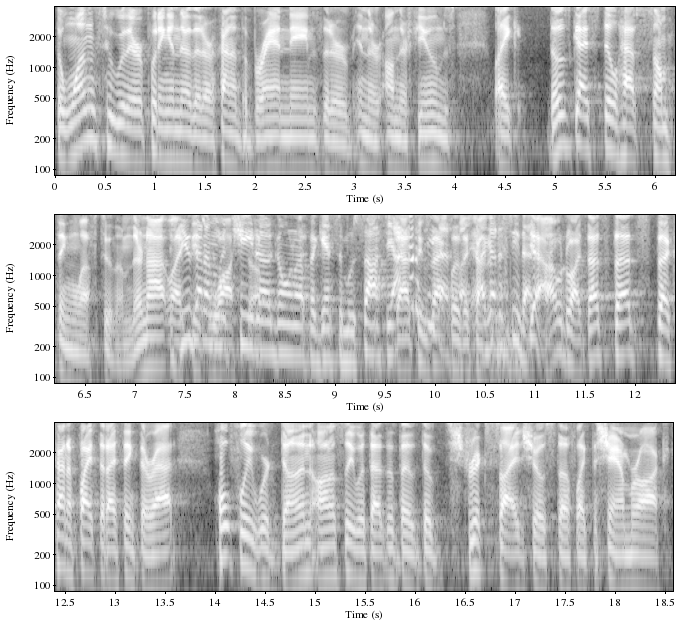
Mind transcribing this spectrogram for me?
The ones who they're putting in there that are kind of the brand names that are in their on their fumes, like those guys still have something left to them. They're not like you these got a Machida going up against a Mousasi. I exactly see that the fight. kind. I got to of, see that. Yeah, fight. I would watch. That's that's the kind of fight that I think they're at. Hopefully, we're done. Honestly, with that, the, the strict sideshow stuff like the Shamrock.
